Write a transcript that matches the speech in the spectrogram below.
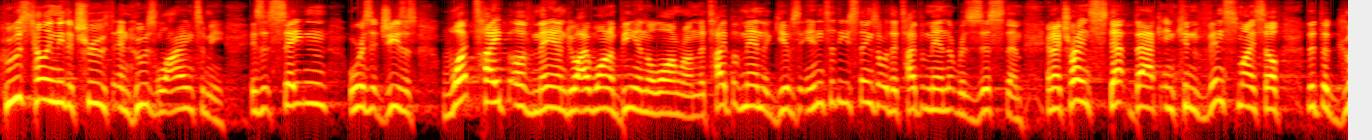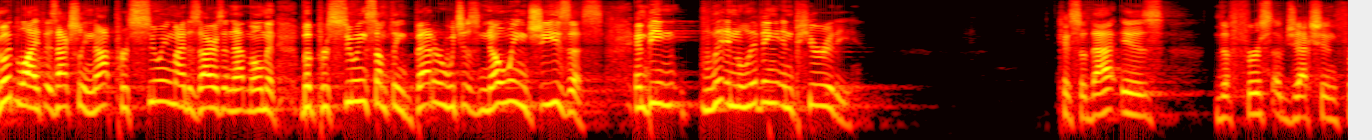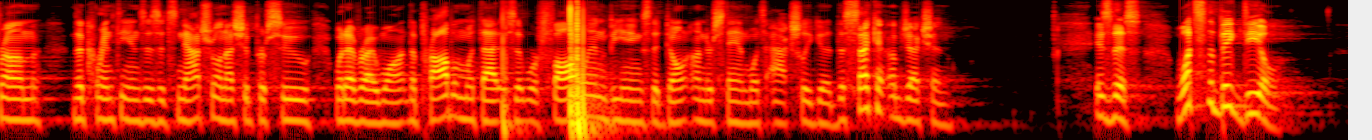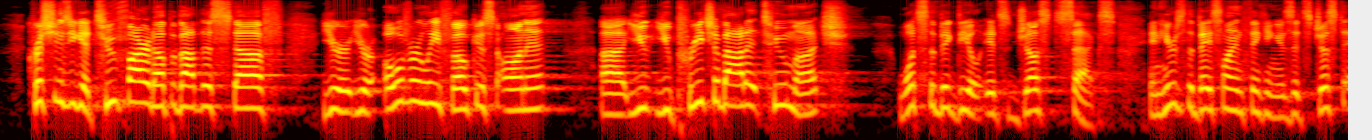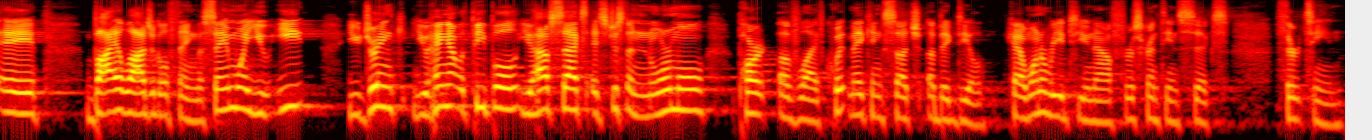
Who's telling me the truth and who's lying to me? Is it Satan or is it Jesus? What type of man do I want to be in the long run? The type of man that gives into these things or the type of man that resists them? And I try and step back and convince myself that the good life is actually not pursuing my desires in that moment, but pursuing something better, which is knowing Jesus and being and living in purity. Okay, so that is the first objection from the Corinthians is it's natural and I should pursue whatever I want. The problem with that is that we're fallen beings that don't understand what's actually good. The second objection is this what's the big deal? Christians, you get too fired up about this stuff, you're, you're overly focused on it, uh, you, you preach about it too much. What's the big deal? It's just sex. And here's the baseline thinking is it's just a biological thing. The same way you eat you drink, you hang out with people, you have sex. It's just a normal part of life. Quit making such a big deal. Okay, I want to read to you now 1 Corinthians 6 13.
